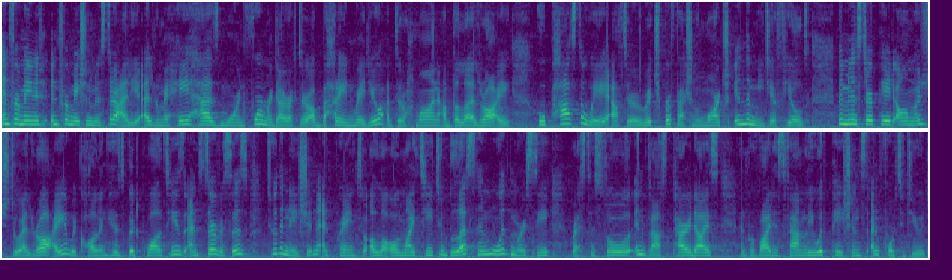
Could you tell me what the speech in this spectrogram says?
Information Minister Ali Al Rumehi has mourned former director of Bahrain Radio, Abdurrahman Abdullah Al Ra'i, who passed away after a rich professional march in the media field. The minister paid homage to Al Ra'i, recalling his good qualities and services to the nation and praying to Allah Almighty to bless him with mercy, rest his soul in vast paradise, and provide his family with patience and fortitude.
